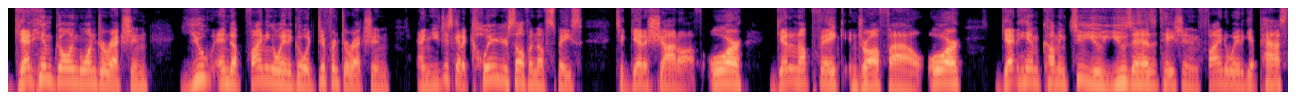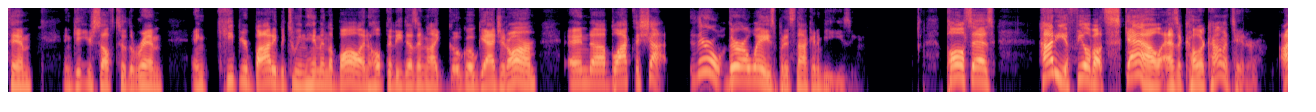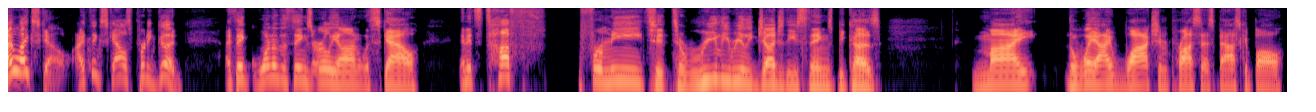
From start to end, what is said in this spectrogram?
get him going one direction. You end up finding a way to go a different direction, and you just got to clear yourself enough space to get a shot off, or get an up fake and draw a foul, or get him coming to you, use a hesitation and find a way to get past him and get yourself to the rim and keep your body between him and the ball and hope that he doesn't like go go gadget arm and uh, block the shot. There are, there are ways, but it's not going to be easy. Paul says, "How do you feel about Scal as a color commentator?" I like Scal. I think Scal's pretty good. I think one of the things early on with Scal, and it's tough for me to to really really judge these things because my the way I watch and process basketball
